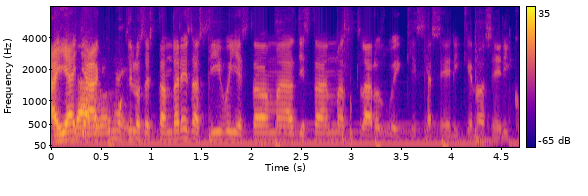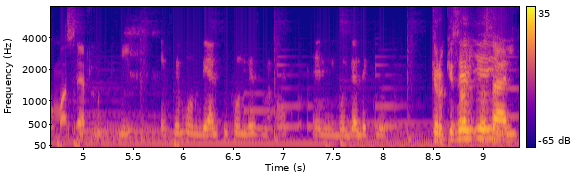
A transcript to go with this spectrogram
Allá ya como que los estándares así, güey, ya estaban más, ya estaban más claros, güey, qué se hacer y qué no hacer y cómo hacerlo. güey. Sí, ese Mundial sí fue un desmadre, el Mundial de Clubes. Creo que es el, Oye, o sea, el,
